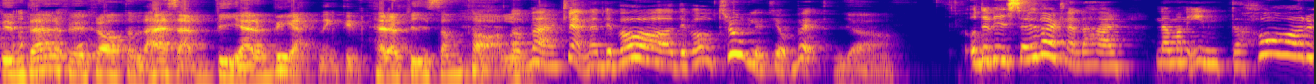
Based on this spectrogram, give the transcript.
Det är därför vi pratar om det här, är så här bearbetning till Ja, terapisamtal. verkligen. Nej, Det var, det var otroligt jobbigt. Ja. Och det visar ju verkligen det här när man inte har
